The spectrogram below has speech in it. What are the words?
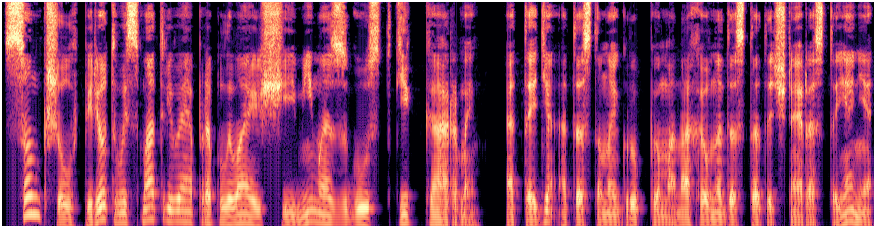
Сонг шел вперед, высматривая проплывающие мимо сгустки кармы. Отойдя от основной группы монахов на достаточное расстояние,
